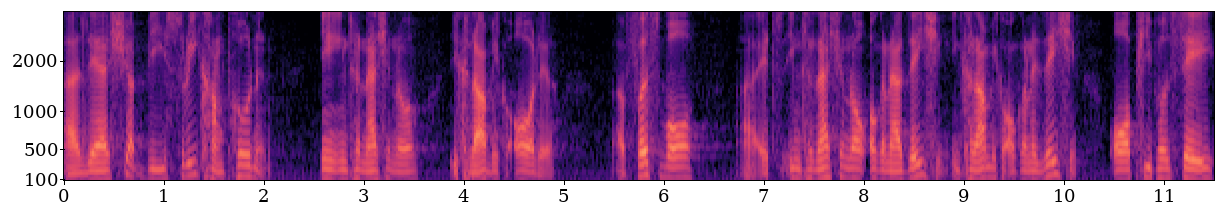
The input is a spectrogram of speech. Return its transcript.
uh, there should be three components in international economic order. Uh, first of all, it's international organization, economic organization, or people say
